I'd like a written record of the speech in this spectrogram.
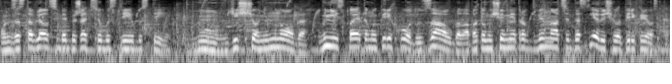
Он заставлял себя бежать все быстрее и быстрее. Ну, еще немного. Вниз по этому переходу, за угол, а потом еще метров 12 до следующего перекрестка.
